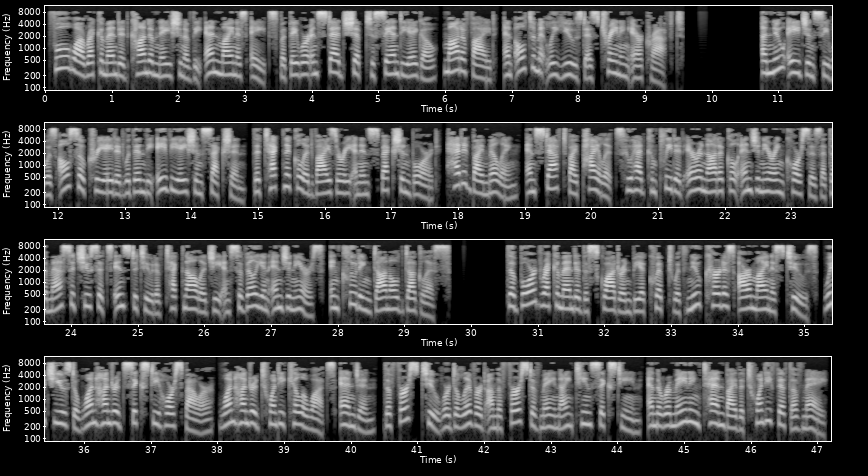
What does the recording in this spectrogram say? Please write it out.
Foulois recommended condemnation of the N-8s but they were instead shipped to San Diego, modified, and ultimately used as training aircraft. A new agency was also created within the aviation section, the Technical Advisory and Inspection Board, headed by Milling, and staffed by pilots who had completed aeronautical engineering courses at the Massachusetts Institute of Technology and civilian engineers, including Donald Douglas. The board recommended the squadron be equipped with new Curtiss R-2s, which used a 160 horsepower, 120 kilowatts engine. The first two were delivered on the 1st of May 1916, and the remaining 10 by the 25th of May.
